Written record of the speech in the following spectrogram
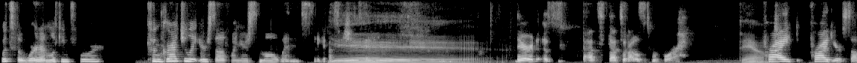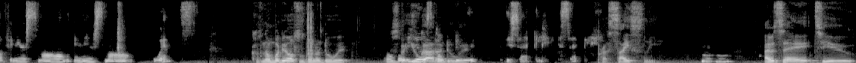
what's the word I'm looking for? Congratulate yourself on your small wins. I guess I should say. There it is. That's that's what I was looking for. Damn. Pride pride yourself in your small in your small wins. Because nobody else is gonna do it. Nobody you else gotta gonna do it. Exactly. Exactly. Precisely. hmm I would say to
